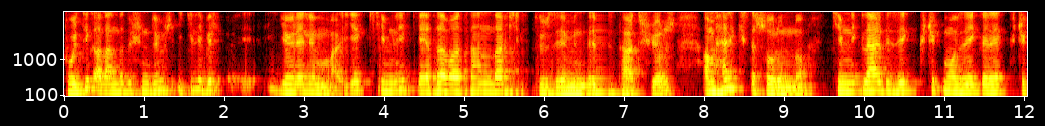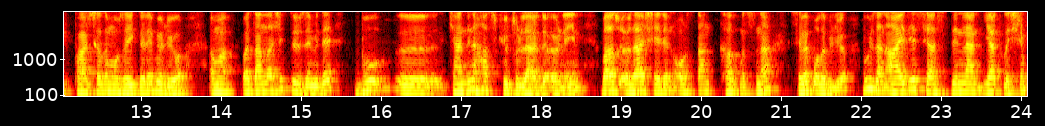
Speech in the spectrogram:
politik alanda düşündüğümüz ikili bir yönelim var. Ya kimlik ya da vatandaşlık düzleminde biz tartışıyoruz. Ama her ikisi de sorunlu. Kimlikler bizi küçük mozaiklere, küçük parçalı mozaiklere bölüyor. Ama vatandaşlık düzlemi de bu e, kendine has kültürlerde örneğin bazı özel şeylerin ortadan kalkmasına sebep olabiliyor. Bu yüzden aidiyet siyaseti denilen yaklaşım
